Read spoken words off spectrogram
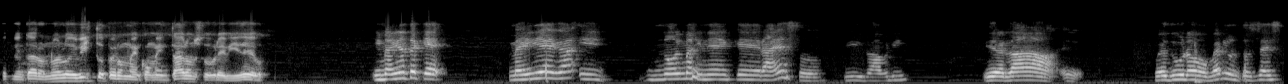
comentaron, no lo he visto, pero me comentaron sobre video. Imagínate que me llega y no imaginé que era eso y lo abrí. Y de verdad eh, fue duro verlo. Entonces,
